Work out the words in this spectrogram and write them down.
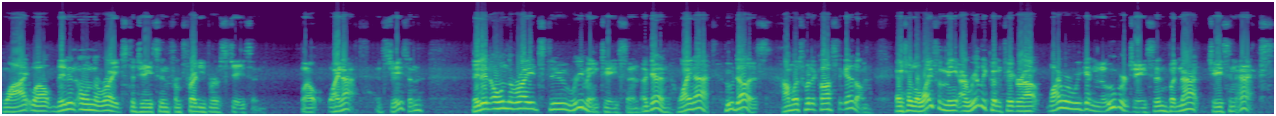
Why? Well, they didn't own the rights to Jason from Freddy vs. Jason. Well, why not? It's Jason. They didn't own the rights to remake Jason. Again, why not? Who does? How much would it cost to get them? And for the life of me, I really couldn't figure out why were we getting Uber Jason but not Jason X.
